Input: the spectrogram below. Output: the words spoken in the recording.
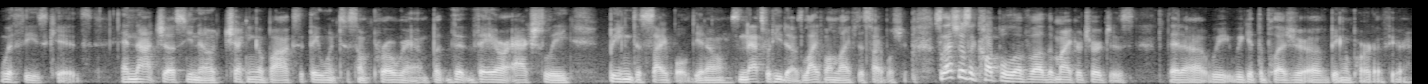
with these kids, and not just you know checking a box that they went to some program, but that they are actually being discipled, you know, and that's what he does, life on life discipleship. So that's just a couple of uh, the micro churches that uh, we we get the pleasure of being a part of here.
